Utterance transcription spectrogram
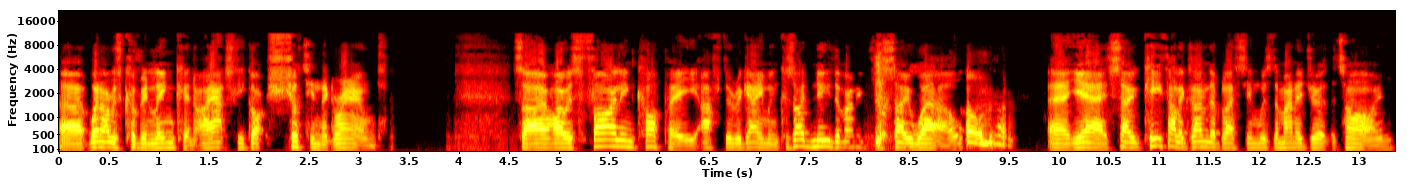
uh, when I was covering Lincoln, I actually got shut in the ground. So I was filing copy after a game, and because I knew the manager so well. Oh no. Uh, yeah, so Keith Alexander, bless him, was the manager at the time,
